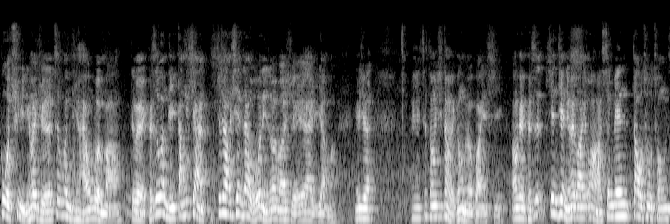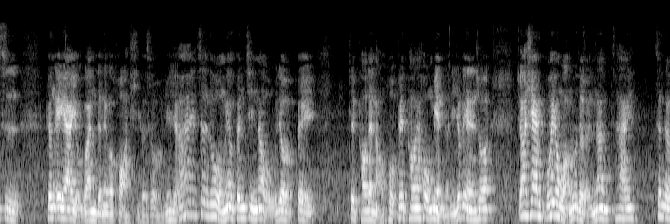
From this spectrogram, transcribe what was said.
过去，你会觉得这问题还要问吗？对不对？可是问题当下，就像现在我问你说要不要学 AI 一样嘛，你会觉得，哎，这东西到底跟我没有关系？OK，可是渐渐你会发现，哇，身边到处充斥跟 AI 有关的那个话题的时候，你会觉得，哎，这如果我没有跟进，那我不就被被抛在脑后，被抛在后面的，你就变成说，就像现在不会用网络的人，那他真的，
